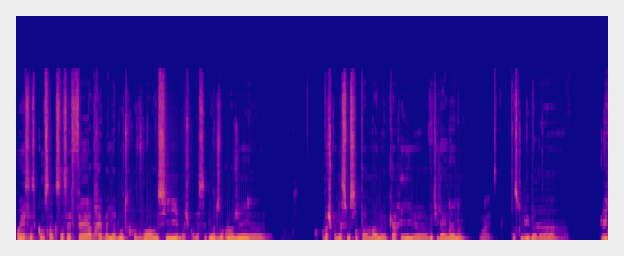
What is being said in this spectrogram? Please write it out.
Oui, c'est comme ça que ça s'est fait. Après, bah, il y a d'autres voies aussi. Bah, je connaissais d'autres horlogers. Euh, bah, je connaissais aussi pas mal Kari Voutilainen, Parce que lui, ben, lui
